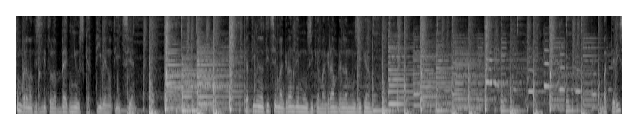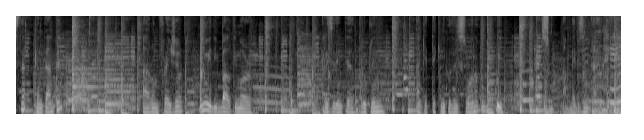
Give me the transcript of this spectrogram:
un brano che si intitola Bad News, cattive notizie. Cattive notizie ma grande musica, ma gran bella musica. Batterista, cantante, Aaron Fraser, lui di Baltimore, residente a Brooklyn, anche tecnico del suono, qui su A Madison Time.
